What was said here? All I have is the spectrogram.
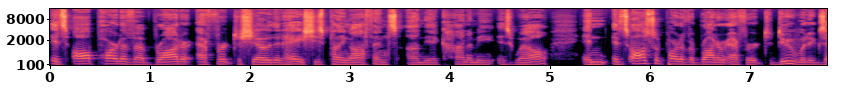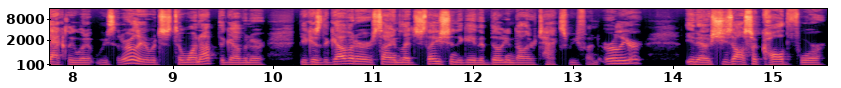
It's all part of a broader effort to show that, hey, she's playing offense on the economy as well. And it's also part of a broader effort to do what exactly what we said earlier, which is to one up the governor, because the governor signed legislation that gave a billion dollar tax refund earlier. You know, she's also called for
